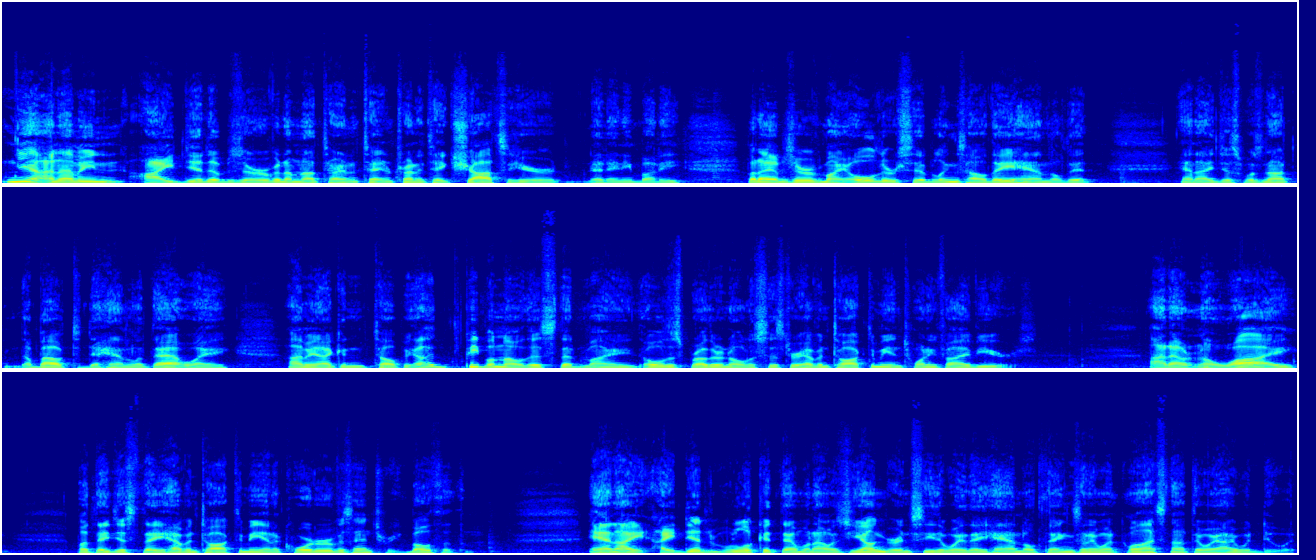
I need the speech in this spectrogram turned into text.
Yeah, and I mean, I did observe, and I'm not trying to ta- trying to take shots here at anybody, but I observed my older siblings how they handled it, and I just was not about to handle it that way. I mean, I can tell people, uh, people know this that my oldest brother and oldest sister haven't talked to me in 25 years. I don't know why, but they just they haven't talked to me in a quarter of a century, both of them. And I, I did look at them when I was younger and see the way they handled things, and I went, well, that's not the way I would do it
